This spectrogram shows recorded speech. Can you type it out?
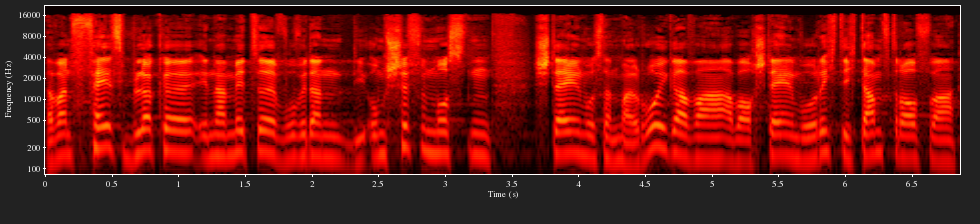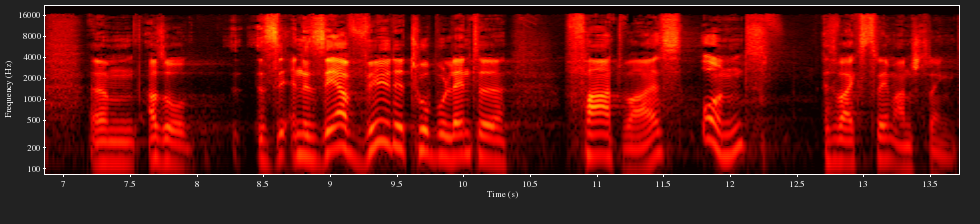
Da waren Felsblöcke in der Mitte, wo wir dann die umschiffen mussten. Stellen, wo es dann mal ruhiger war, aber auch Stellen, wo richtig Dampf drauf war. Ähm, also eine sehr wilde, turbulente Fahrt war es. Und es war extrem anstrengend,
